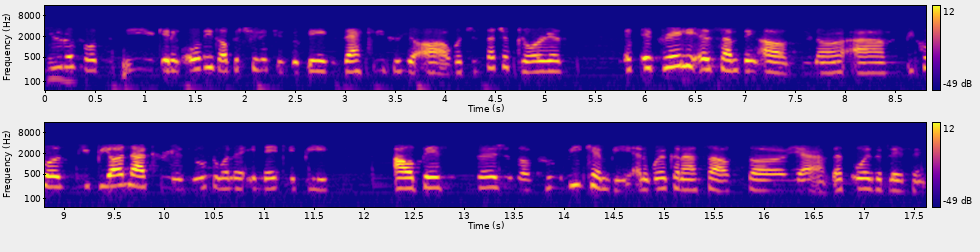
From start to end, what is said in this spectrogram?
beautiful to see you getting all these opportunities for being exactly who you are, which is such a glorious. It, it really is something else, you know, um, because we, beyond our careers, we also want to innately be our best versions of who we can be and work on ourselves. So yeah, that's always a blessing.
